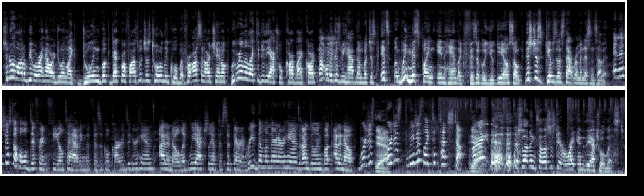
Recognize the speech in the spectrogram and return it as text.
So I know a lot of people right now are doing like dueling book deck profiles, which is totally cool. But for us in our channel, we really like to do the actual card by card. Not only mm-hmm. because we have them, but just it's we miss playing in hand like physical Yu-Gi-Oh. So this just gives us that reminiscence of it. And it's just a whole different feel to having the physical cards in your hands. I don't know, like we actually have to sit there and read them when they're in our hands, and I'm dueling book. I don't know. We're just, Yeah. we're just, we just like to touch stuff. Yeah. All right. So that being said, let's just get right into the actual list.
